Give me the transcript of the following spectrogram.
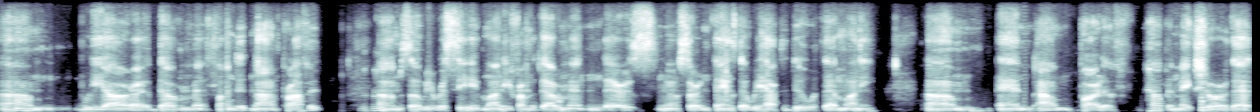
Um, we are a government funded nonprofit. Mm-hmm. Um, so we receive money from the government, and there's you know certain things that we have to do with that money. Um, and I'm part of helping make sure that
